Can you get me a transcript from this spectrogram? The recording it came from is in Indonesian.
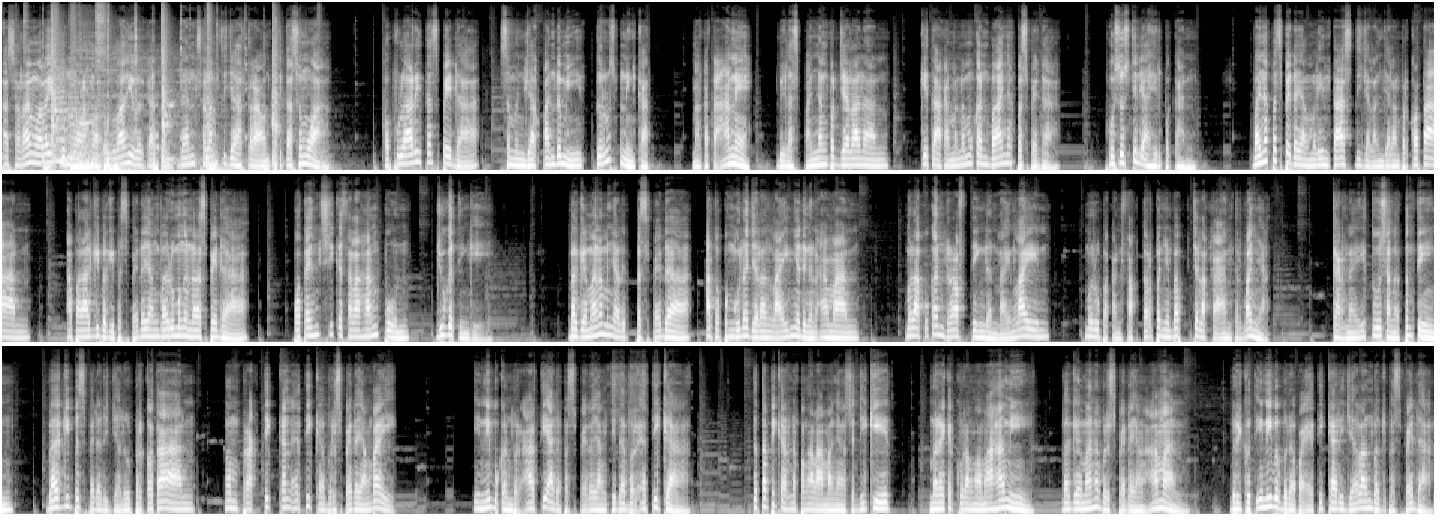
Assalamualaikum warahmatullahi wabarakatuh dan salam sejahtera untuk kita semua. Popularitas sepeda semenjak pandemi terus meningkat. Maka tak aneh bila sepanjang perjalanan kita akan menemukan banyak pesepeda, khususnya di akhir pekan. Banyak pesepeda yang melintas di jalan-jalan perkotaan, apalagi bagi pesepeda yang baru mengenal sepeda, potensi kesalahan pun juga tinggi. Bagaimana menyalip pesepeda atau pengguna jalan lainnya dengan aman, melakukan drafting dan lain-lain merupakan faktor penyebab kecelakaan terbanyak. Karena itu sangat penting bagi pesepeda di jalur perkotaan mempraktikkan etika bersepeda yang baik. Ini bukan berarti ada pesepeda yang tidak beretika, tetapi karena pengalaman yang sedikit, mereka kurang memahami bagaimana bersepeda yang aman. Berikut ini beberapa etika di jalan bagi pesepeda.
